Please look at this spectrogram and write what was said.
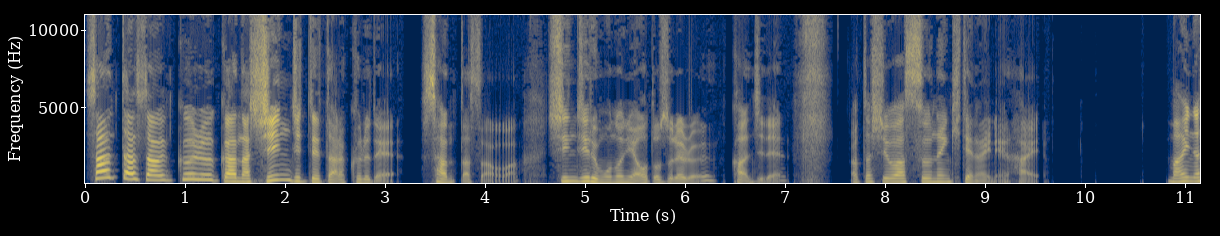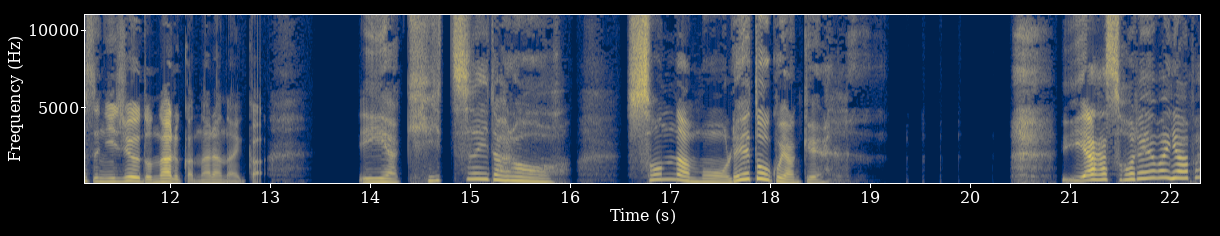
サンタさん来るかな？信じてたら来るで。サンタさんは。信じる者には訪れる感じで。私は数年来てないね。はい。マイナス20度なるかならないか。いや、きついだろう。そんなんもう冷凍庫やんけ。いや、それはやば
